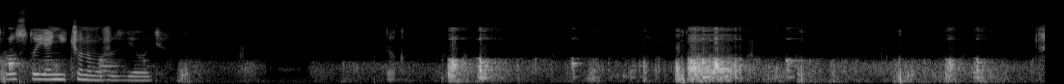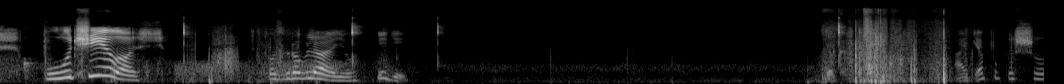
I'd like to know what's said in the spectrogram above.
Просто я нічого не можу зробити. Так. Получилось! Поздравляю. Ідіть. Так. А я поки що.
